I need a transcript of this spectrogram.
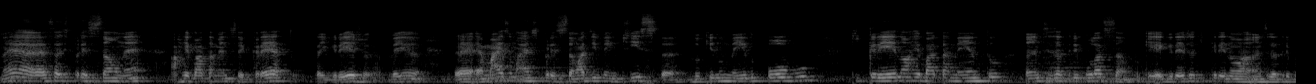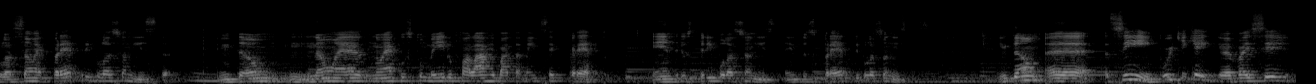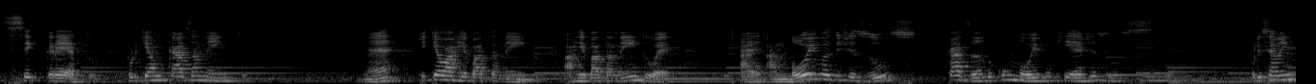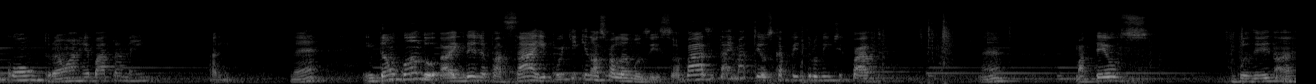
Né? Essa expressão, né? Arrebatamento secreto da igreja veio, é, é mais uma expressão adventista do que no meio do povo que crê no arrebatamento antes da tribulação, porque a igreja que crê no antes da tribulação é pré-tribulacionista. Então, não é, não é costumeiro falar arrebatamento secreto entre os tribulacionistas, entre os pré-tribulacionistas. Então, é, sim, por que, que é- vai ser secreto? Porque é um casamento. Né? O que, que é o arrebatamento? Arrebatamento é a, a noiva de Jesus casando com o noivo que é Jesus. Por isso é um encontro, é um arrebatamento ali. Né? Então, quando a igreja passar, e por que, que nós falamos isso? A base está em Mateus capítulo 24. Né? Mateus, inclusive nós,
